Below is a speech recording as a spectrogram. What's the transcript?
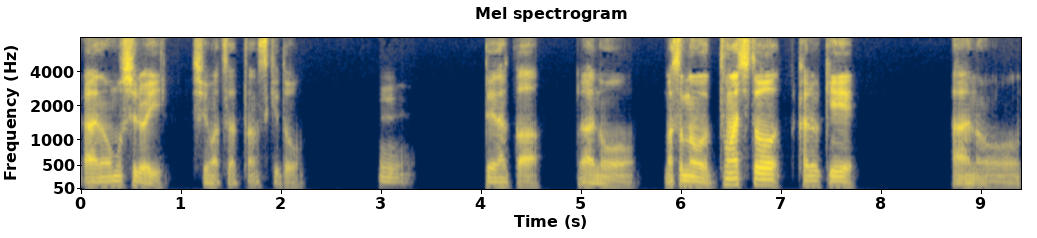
あの、面白い週末だったんですけど、うん、で、なんか、あの、まあその友達とカラオケ、あの、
